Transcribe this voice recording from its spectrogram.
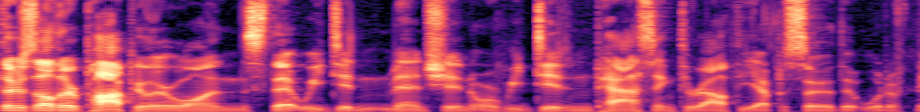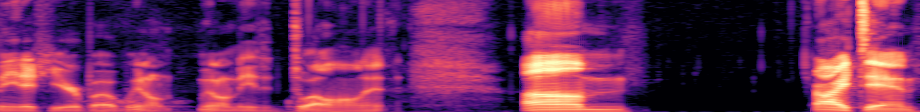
there's other popular ones that we didn't mention or we did in passing throughout the episode that would have made it here, but we don't we don't need to dwell on it. Um, all right, Dan.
